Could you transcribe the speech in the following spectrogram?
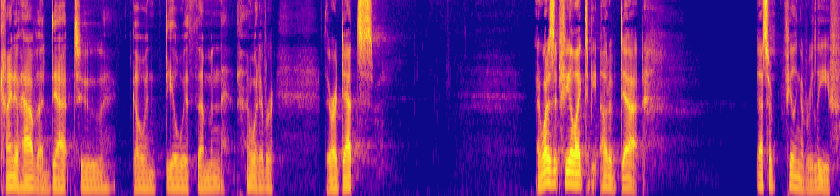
kind of have a debt to go and deal with them and whatever. There are debts And what does it feel like to be out of debt? That's a feeling of relief,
